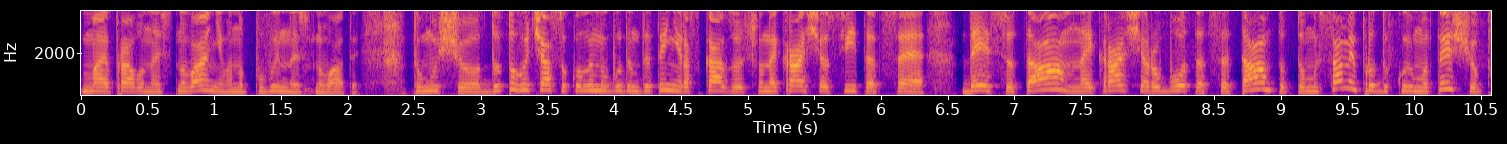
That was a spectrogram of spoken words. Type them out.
має право на існування, воно повинно існувати. Тому що до того часу, коли ми будемо дитині розказувати, що найкраща освіта це десь там, найкраща робота це там. Тобто ми самі продукуємо те, щоб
